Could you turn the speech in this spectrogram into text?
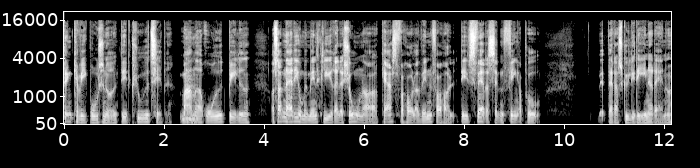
den kan vi ikke bruge til noget. Det er et kludetæppe. Meget, meget rodet billede. Og sådan er det jo med menneskelige relationer og kæresteforhold og venneforhold. Det er svært at sætte en finger på, hvad der er skyld i det ene og det andet.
